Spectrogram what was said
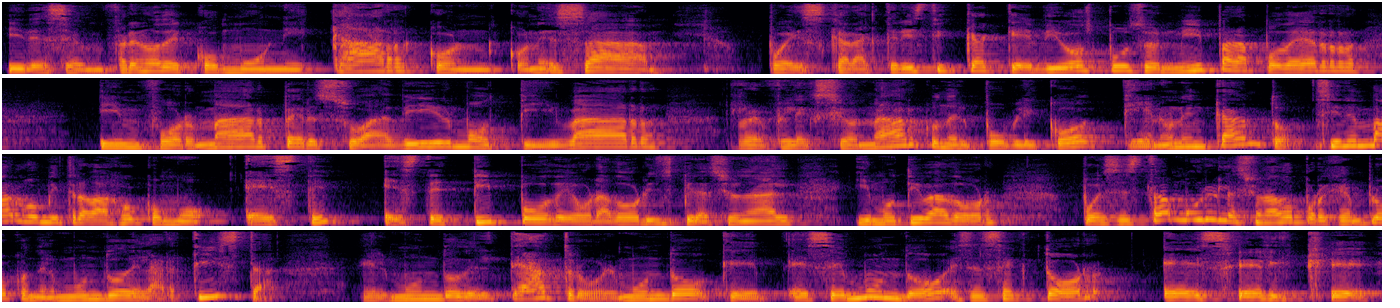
y desenfreno de comunicar con, con esa pues característica que Dios puso en mí para poder informar, persuadir, motivar, reflexionar con el público tiene un encanto. Sin embargo, mi trabajo como este, este tipo de orador inspiracional y motivador, pues está muy relacionado, por ejemplo, con el mundo del artista, el mundo del teatro, el mundo que ese mundo, ese sector es el que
